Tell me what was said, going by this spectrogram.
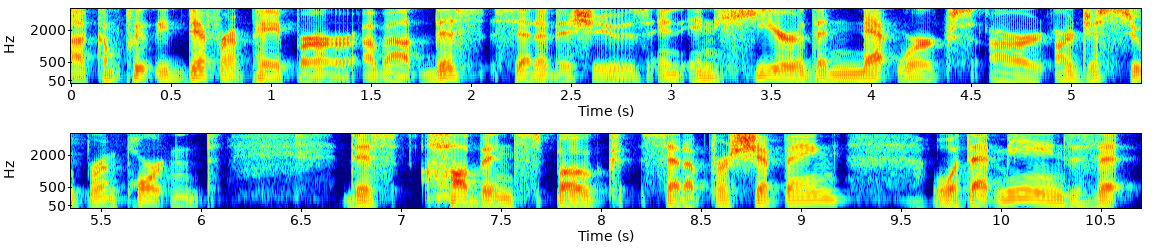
a, completely different paper about this set of issues. And in here, the networks are, are just super important. This hub and spoke setup for shipping, what that means is that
